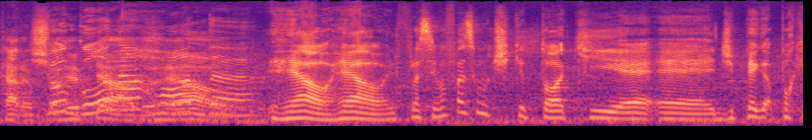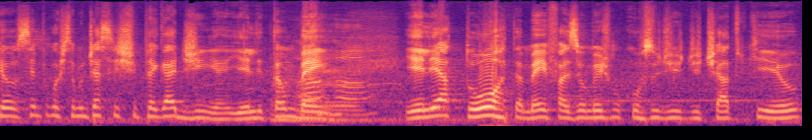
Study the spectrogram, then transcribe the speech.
Cara, Jogou na arrepiado, real. roda. Real, real. Ele falou assim: vamos fazer um TikTok é, é, de pegar. Porque eu sempre gostei muito de assistir pegadinha, e ele também. Aham. E ele é ator também, fazia o mesmo curso de, de teatro que eu.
